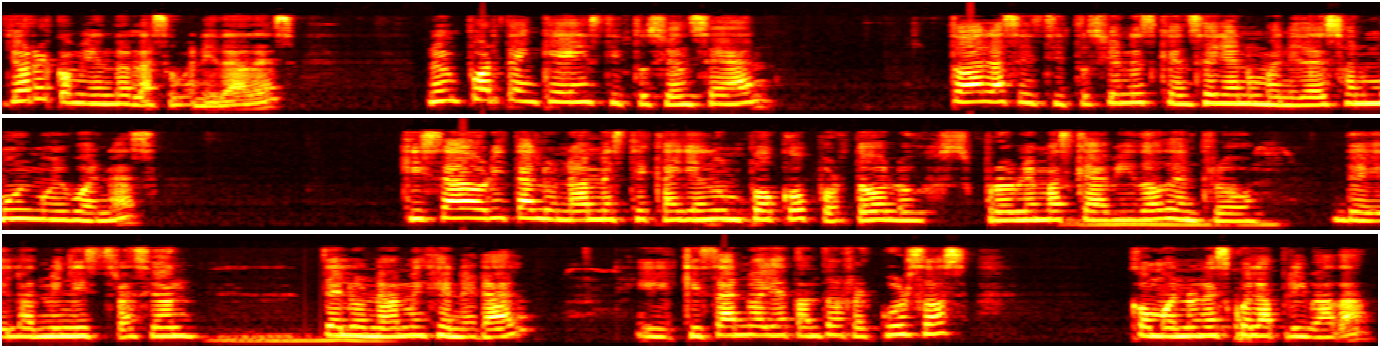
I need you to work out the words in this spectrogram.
Yo recomiendo las humanidades. No importa en qué institución sean, todas las instituciones que enseñan humanidades son muy, muy buenas. Quizá ahorita el UNAM esté cayendo un poco por todos los problemas que ha habido dentro de la administración del UNAM en general y quizá no haya tantos recursos como en una escuela privada,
